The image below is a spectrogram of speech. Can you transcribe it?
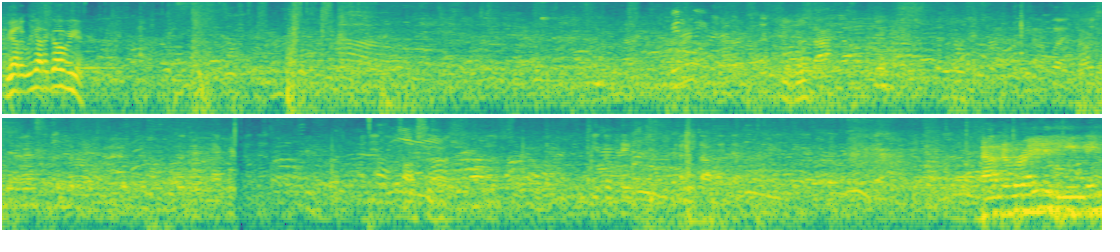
We gotta, we gotta go over here. Okay. Like that. Out number eight of the evening,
